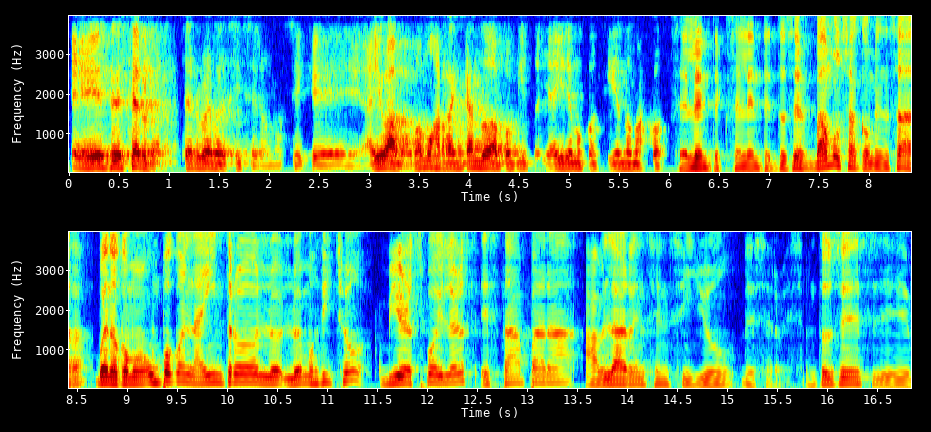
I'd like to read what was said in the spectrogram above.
Es de server, server de Cicerón, así que ahí vamos, vamos arrancando de a poquito, ya iremos consiguiendo más cosas. Excelente, excelente. Entonces vamos a comenzar. Bueno, como un poco en la intro lo, lo hemos dicho, Beer Spoilers está para hablar en sencillo de cerveza. Entonces eh,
